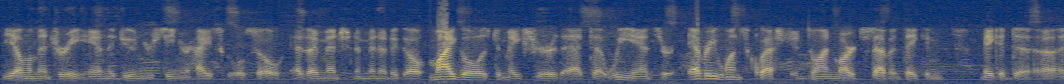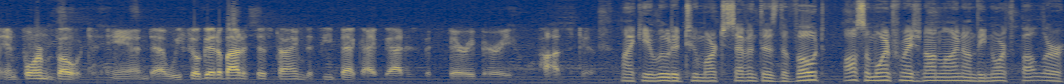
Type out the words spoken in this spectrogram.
the elementary and the junior senior high school. So, as I mentioned a minute ago, my goal is to make sure that uh, we answer everyone's questions. So on March 7th, they can make an uh, informed vote. And uh, we feel good about it this time. The feedback I've got has been very, very positive. Like he alluded to, March 7th is the vote. Also, more information online on the North Butler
